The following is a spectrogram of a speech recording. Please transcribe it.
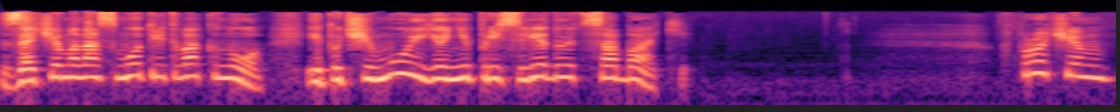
Зачем она смотрит в окно и почему ее не преследуют собаки? Впрочем,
